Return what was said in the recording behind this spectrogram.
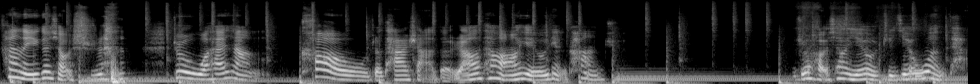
看了一个小时，就是我还想靠着他啥的，然后他好像也有点抗拒，就好像也有直接问他，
